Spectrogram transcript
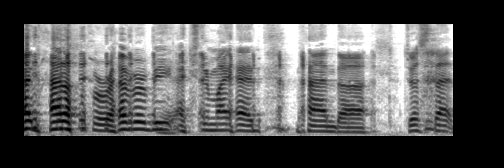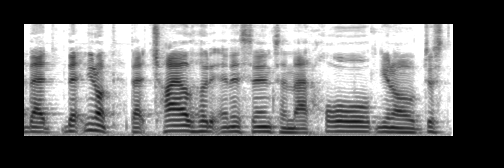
that, that'll forever be etched in my head. And uh, just that that that you know that childhood innocence and that whole you know just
